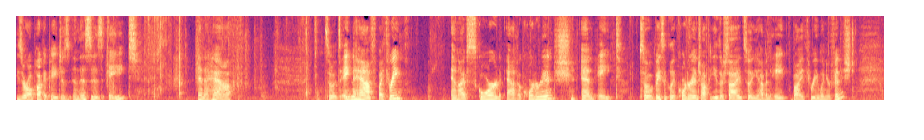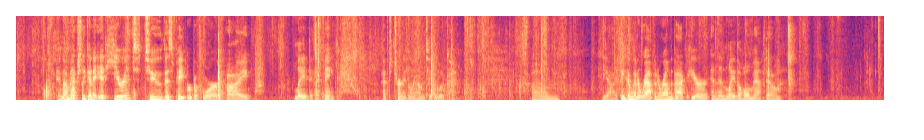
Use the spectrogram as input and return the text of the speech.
These are all pocket pages, and this is eight and a half so it's eight and a half by three, and I've scored at a quarter inch and eight. So basically a quarter inch off either side, so you have an eight by three when you're finished. And I'm actually gonna adhere it to this paper before I lay it, I think. I have to turn it around and take a look. Um, yeah, I think I'm gonna wrap it around the back here and then lay the whole mat down.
